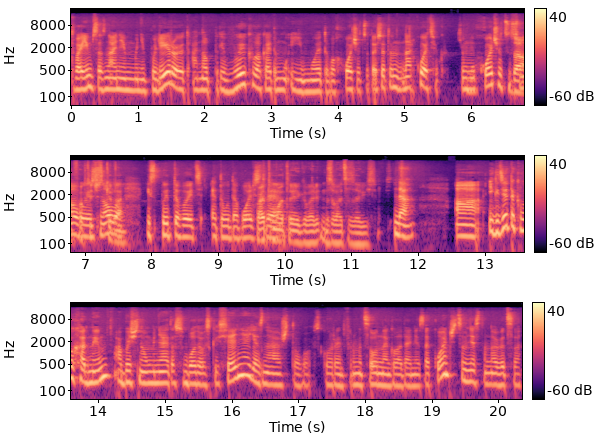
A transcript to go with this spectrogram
твоим сознанием манипулируют, оно привыкло к этому, и ему этого хочется. То есть это наркотик. Ему хочется да, снова и снова да. испытывать это удовольствие. Поэтому это и говорит, называется зависимость. Да. А, и где-то к выходным, обычно у меня это суббота-воскресенье, я знаю, что скоро информационное голодание закончится, мне становится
